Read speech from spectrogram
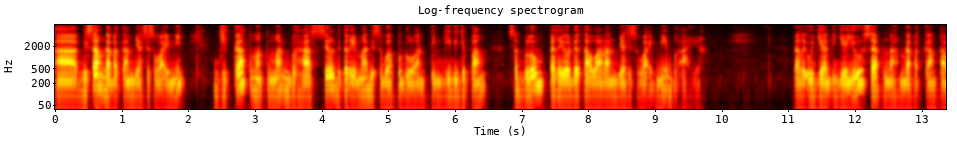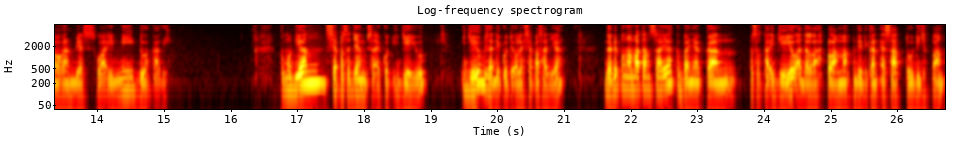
uh, bisa mendapatkan beasiswa ini jika teman-teman berhasil diterima di sebuah perguruan tinggi di Jepang sebelum periode tawaran beasiswa ini berakhir. Dari ujian IJU, saya pernah mendapatkan tawaran beasiswa ini dua kali. Kemudian, siapa saja yang bisa ikut IJU? IJU bisa diikuti oleh siapa saja. Dari pengamatan saya, kebanyakan peserta IJU adalah pelamar pendidikan S1 di Jepang,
